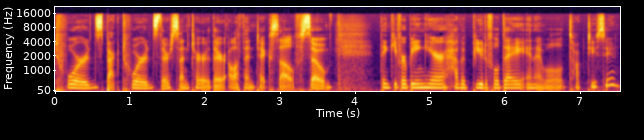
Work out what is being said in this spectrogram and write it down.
towards back towards their center, their authentic self. So, thank you for being here. Have a beautiful day, and I will talk to you soon.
